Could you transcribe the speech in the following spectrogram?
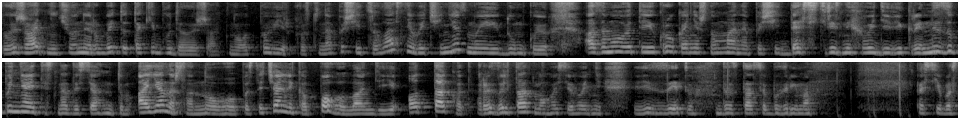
лежать, нічого не робить, то так і буде лежати. Ну от повір, просто напишіть, согласні ви чи ні з моєю думкою. А замовити ікру, звісно, в мене пишіть 10 різних видів ікри. Не зупиняйтесь на досягнутому. А я знайшла нового постачальника по Голландії. От так от результат мого сьогодні візиту до Стаса Богріма. Спасибо, Стас.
